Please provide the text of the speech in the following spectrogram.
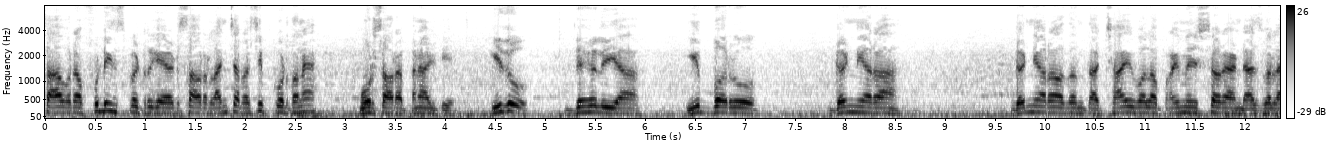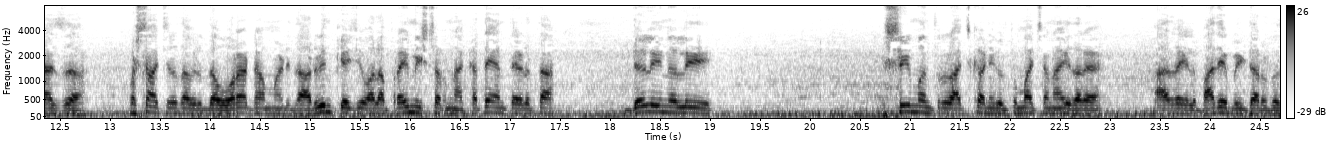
ಸಾವಿರ ಫುಡ್ ಇನ್ಸ್ಪೆಕ್ಟರ್ಗೆ ಎರಡು ಸಾವಿರ ಲಂಚ ರಸೀಪ್ ಕೊಡ್ತಾನೆ, ಮೂರು ಸಾವಿರ ಪೆನಾಲ್ಟಿ. ಇದು ದೆಹಲಿಯ ಇಬ್ಬರು ಗಣ್ಯರ ಗಣ್ಯರಾದಂಥ chaiwala prime minister and as well as ಭ್ರಷ್ಟಾಚಾರದ ವಿರುದ್ಧ ಹೋರಾಟ ಮಾಡಿದ ಅರವಿಂದ್ ಕೇಜ್ರಿವಾಲ ಪ್ರೈಮ್ ಮಿನಿಸ್ಟರ್ನ ಕತೆ ಅಂತ ಹೇಳುತ್ತಾ, ದೆಹಲಿನಲ್ಲಿ ಶ್ರೀಮಂತರು ರಾಜಕಾರಣಿಗಳು ತುಂಬಾ ಚೆನ್ನಾಗಿದ್ದಾರೆ. ಆದರೆ ಇಲ್ಲಿ ಬಾಧೆ ಬೀಳ್ತಾ ಇರೋದು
